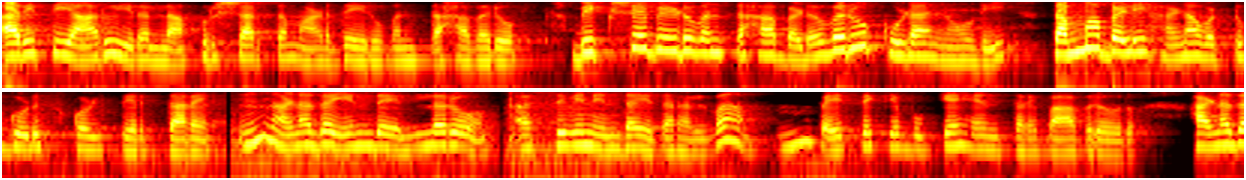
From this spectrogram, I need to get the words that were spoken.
ಆ ರೀತಿ ಯಾರೂ ಇರಲ್ಲ, ಪುರುಷಾರ್ಥ ಮಾಡದೇ ಇರುವಂತಹವರು. ಭಿಕ್ಷೆ ಬೇಡುವಂತಹ ಬಡವರೂ ಕೂಡ ನೋಡಿ ತಮ್ಮ ಬಳಿ ಹಣ ಒಟ್ಟುಗೂಡಿಸ್ಕೊಳ್ತಿರ್ತಾರೆ. ಹ್ಮ್, ಹಣದ ಹಿಂದೆ ಎಲ್ಲರೂ ಹಸಿವಿನಿಂದ ಇದ್ದಾರಲ್ವಾ ಹ್ಮ್ ಪೈಸೆಕ್ಕೆ ಬುಕ್ಕೆ ಅಂತಾರೆ ಬಾಬ್ರವರು. ಹಣದ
